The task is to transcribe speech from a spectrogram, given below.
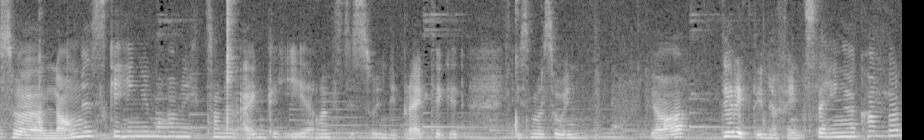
so ein langes Gehänge machen möchte, sondern eigentlich eher, wenn es das so in die Breite geht, ist man so in, ja, direkt in ein Fenster hängen kann dann.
